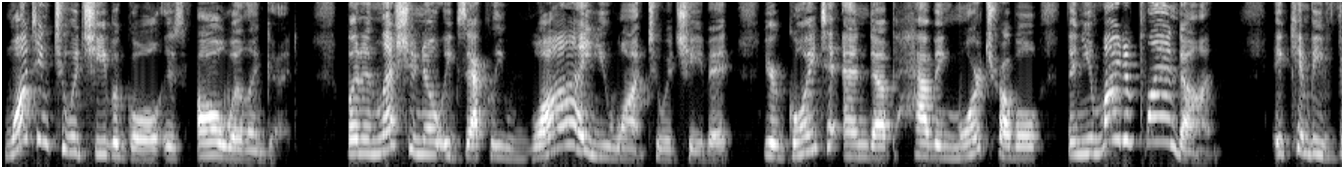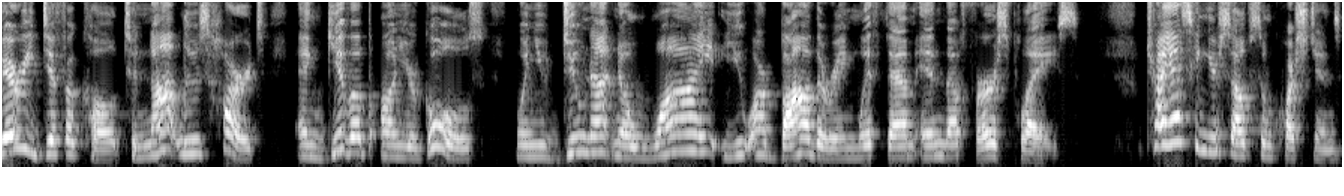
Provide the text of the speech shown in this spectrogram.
Wanting to achieve a goal is all well and good, but unless you know exactly why you want to achieve it, you're going to end up having more trouble than you might have planned on. It can be very difficult to not lose heart and give up on your goals when you do not know why you are bothering with them in the first place. Try asking yourself some questions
